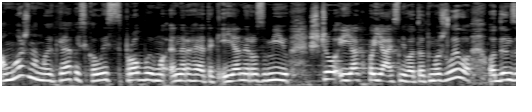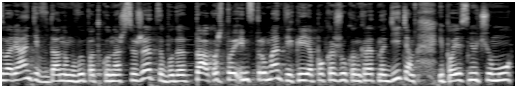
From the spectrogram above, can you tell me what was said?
а можна ми якось колись спробуємо енергетик? І я не розумію, що і як пояснювати. От можливо, один з варіантів в даному випадку наш сюжет це буде також той інструмент, який я покажу конкретно дітям і поясню, чому,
